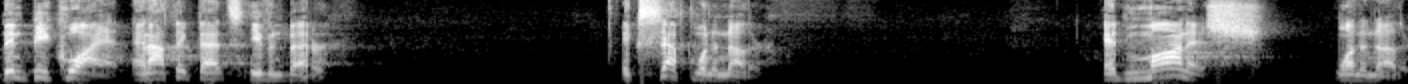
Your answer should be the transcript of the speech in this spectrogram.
then be quiet. And I think that's even better. Accept one another, admonish one another.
